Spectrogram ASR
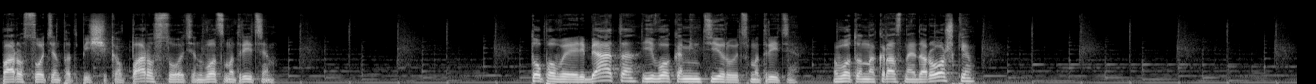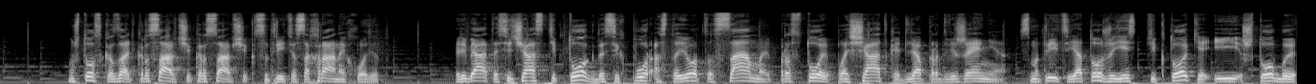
пару сотен подписчиков, пару сотен. Вот, смотрите. Топовые ребята его комментируют, смотрите. Вот он на красной дорожке. Ну что сказать, красавчик, красавчик. Смотрите, с охраной ходит. Ребята, сейчас TikTok до сих пор остается самой простой площадкой для продвижения. Смотрите, я тоже есть в ТикТоке, и чтобы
